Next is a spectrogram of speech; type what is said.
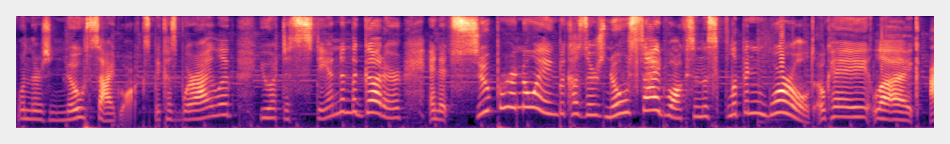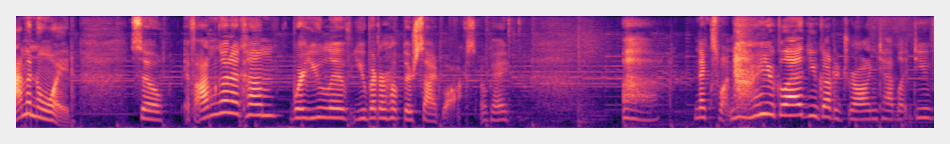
when there's no sidewalks because where I live, you have to stand in the gutter and it's super annoying because there's no sidewalks in this flippin' world, okay? Like, I'm annoyed. So, if I'm gonna come where you live, you better hope there's sidewalks, okay? Uh, Next one. Are you glad you got a drawing tablet? Do you,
